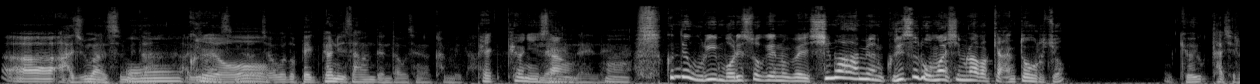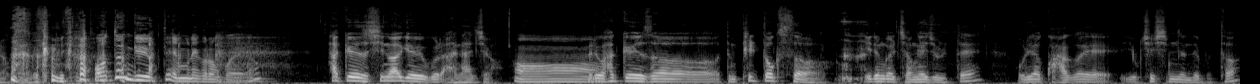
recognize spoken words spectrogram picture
아, 아주 많습니다. 오, 아주 그래요. 많습니다. 적어도 100편 이상은 된다고 생각합니다. 100편 이상? 네, 네, 네. 어. 근데 우리 머릿속에는 왜 신화하면 그리스 로마 신화밖에 안 떠오르죠? 교육 탓이라고 생각합니다. 어떤 교육 때문에 그런 거예요? 학교에서 신화 교육을 안 하죠. 어. 그리고 학교에서 어떤 필독서 이런 걸 정해줄 때 우리가 과거에 6, 70년대부터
